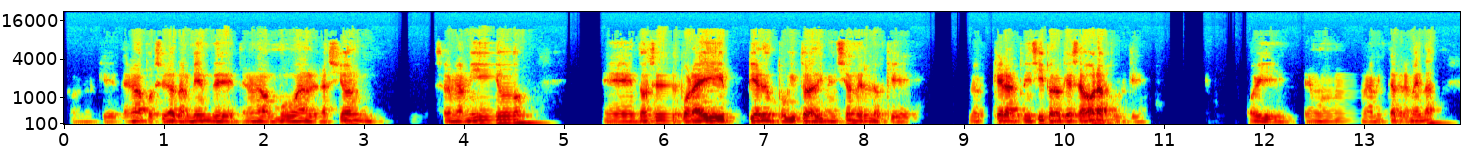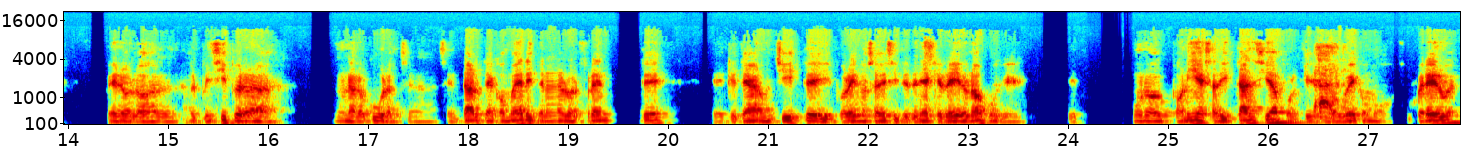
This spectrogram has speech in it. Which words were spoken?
con los que tener la posibilidad también de tener una muy buena relación, ser mi amigo. Eh, entonces por ahí pierde un poquito la dimensión de lo que, lo que era al principio, lo que es ahora, porque hoy tenemos una amistad tremenda, pero al, principio era una locura, o sea, sentarte a comer y tenerlo al frente, eh, que te hagan un chiste y por ahí no sabes si te tenías que reír o no, porque uno ponía esa distancia porque lo ve como superhéroe,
